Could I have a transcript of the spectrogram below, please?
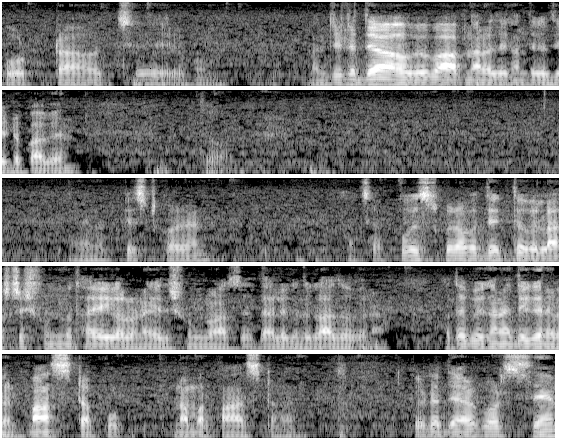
পোর্টটা হচ্ছে এরকম। মানে যেটা দেওয়া হবে বা আপনারা যেখান থেকে যেটা পাবেন। তো এখানে পেস্ট করেন। আচ্ছা পোস্ট করে আবার দেখতে হবে। লাস্টে শূন্য থাকে গেল না যদি শূন্য আছে, তাহলে কিন্তু কাজ হবে না। অতএব এখানে দেখে নেবেন, পাঁচটা নাম্বার পাঁচটা হয়। এটা দেওয়ার পর সেম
